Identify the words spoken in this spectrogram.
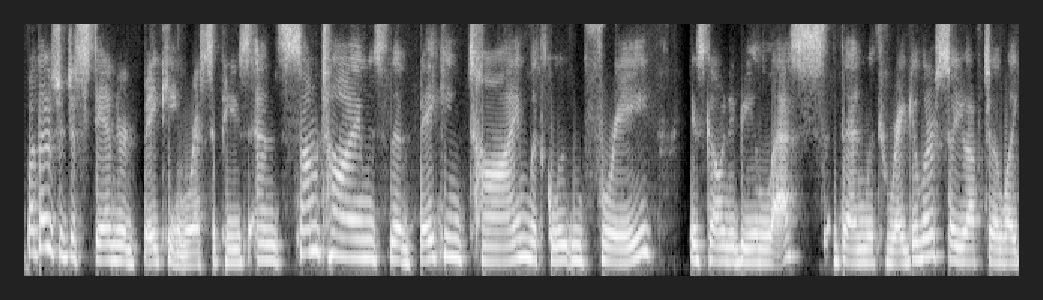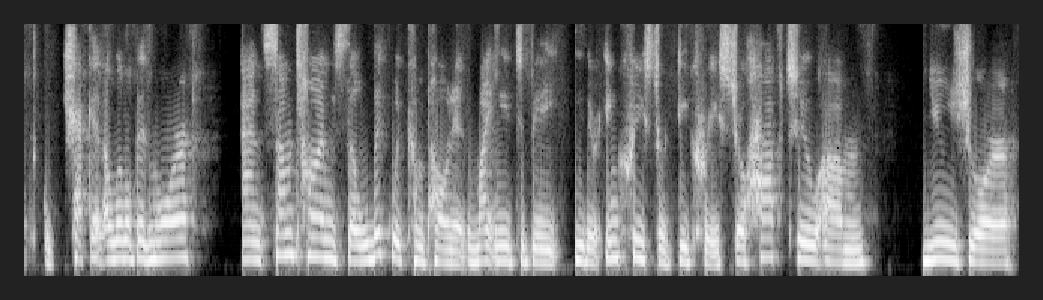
but those are just standard baking recipes. And sometimes the baking time with gluten free is going to be less than with regular. So you have to like check it a little bit more. And sometimes the liquid component might need to be either increased or decreased. You'll have to um, use your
